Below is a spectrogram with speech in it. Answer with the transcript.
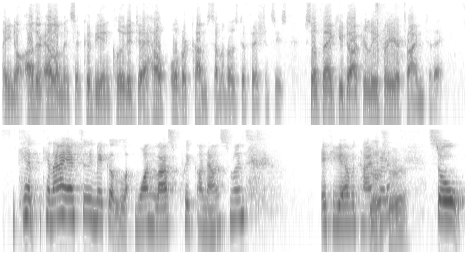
uh, you know other elements that could be included to help overcome some of those deficiencies. So thank you, Dr. Lee, for your time today. Can can I actually make a one last quick announcement, if you have a time for that? So,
